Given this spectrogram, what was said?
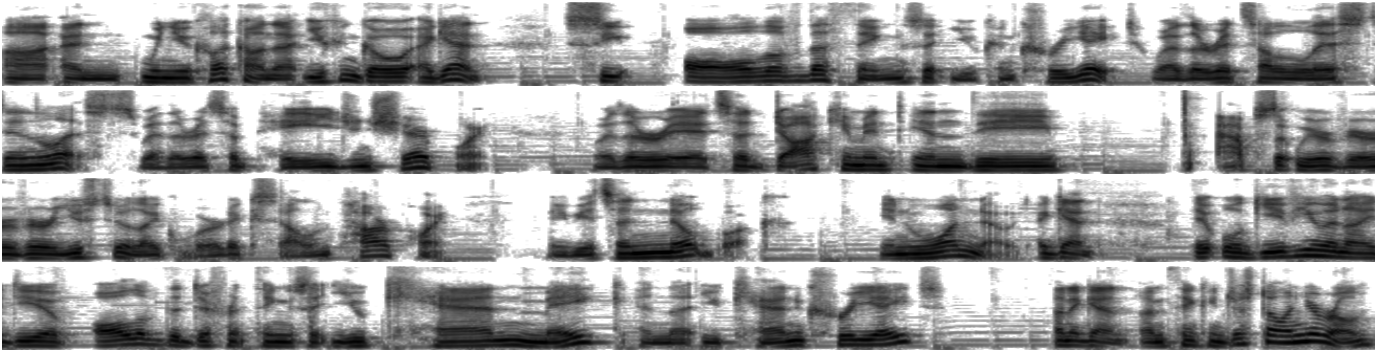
Uh, and when you click on that, you can go again, see all of the things that you can create, whether it's a list in lists, whether it's a page in SharePoint, whether it's a document in the apps that we are very, very used to, like Word, Excel, and PowerPoint. Maybe it's a notebook in OneNote. Again, it will give you an idea of all of the different things that you can make and that you can create. And again, I'm thinking just on your own,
